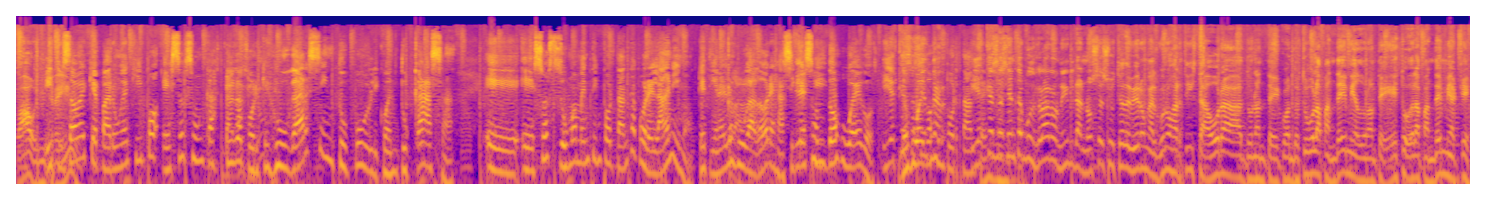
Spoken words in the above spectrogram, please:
Wow, Y tú sabes que para un equipo eso es un castigo porque jugar sin tu público en tu casa, eh, eso es sumamente importante por el ánimo que tienen los jugadores. Así que son dos juegos, Y es que dos juegos siente- importantes. Y es que se siente muy raro, Nilda. No sé si ustedes vieron algunos artistas ahora durante cuando estuvo la pandemia, durante esto de la pandemia, que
